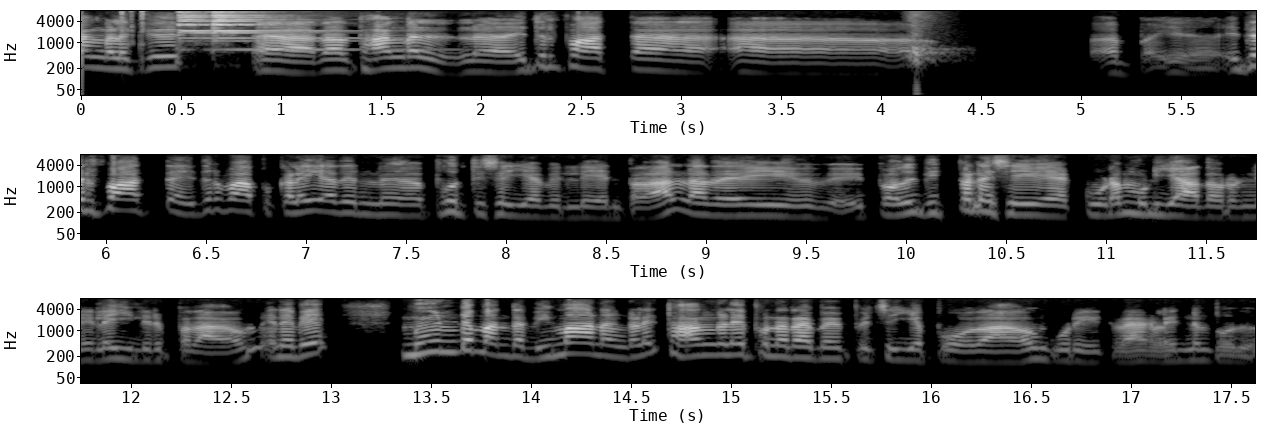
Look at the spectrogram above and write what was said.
தங்களுக்கு அதாவது தாங்கள் எதிர்பார்த்த எதிர்பார்த்த எதிர்பார்ப்புகளை அது பூர்த்தி செய்யவில்லை என்பதால் அதை இப்போது விற்பனை செய்யக்கூட முடியாத ஒரு நிலையில் இருப்பதாகவும் எனவே மீண்டும் அந்த விமானங்களை தாங்களே புனரமைப்பு செய்ய போவதாகவும் கூறியிருக்கிறார்கள். என்னும் போது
